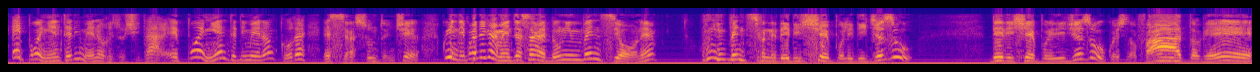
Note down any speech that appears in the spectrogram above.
e poi niente di meno risuscitare e poi niente di meno ancora essere assunto in cielo. Quindi praticamente sarebbe un'invenzione, un'invenzione dei discepoli di Gesù dei discepoli di Gesù, questo fatto che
